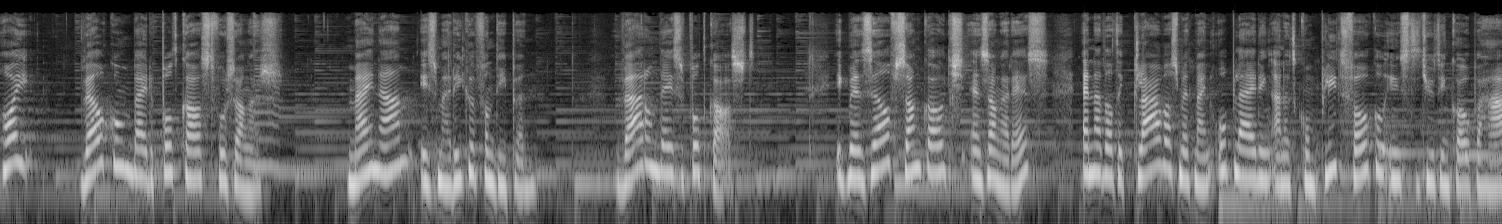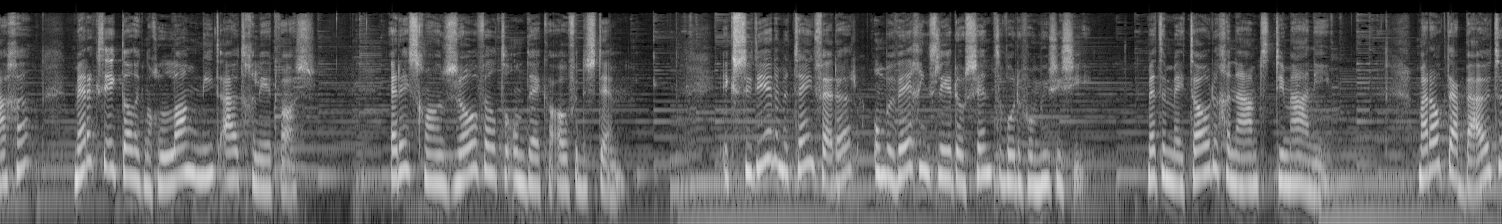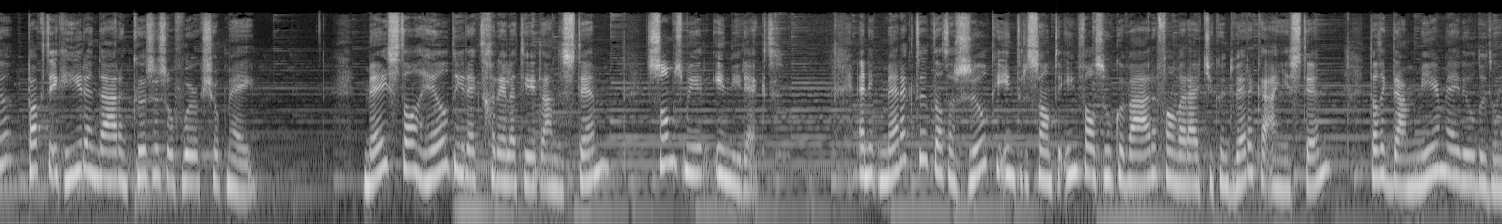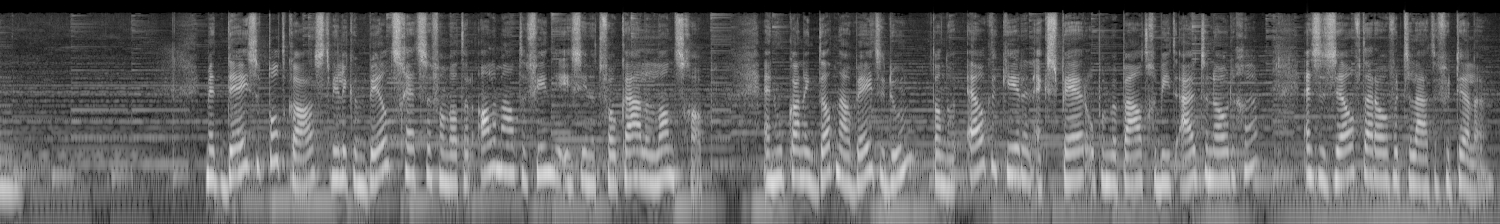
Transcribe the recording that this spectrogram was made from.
Hoi, welkom bij de podcast voor zangers. Mijn naam is Marieke van Diepen. Waarom deze podcast? Ik ben zelf zangcoach en zangeres en nadat ik klaar was met mijn opleiding aan het Complete Vocal Institute in Kopenhagen, merkte ik dat ik nog lang niet uitgeleerd was. Er is gewoon zoveel te ontdekken over de stem. Ik studeerde meteen verder om bewegingsleerdocent te worden voor muzici, met een methode genaamd Timani. Maar ook daarbuiten pakte ik hier en daar een cursus of workshop mee. Meestal heel direct gerelateerd aan de stem, soms meer indirect. En ik merkte dat er zulke interessante invalshoeken waren van waaruit je kunt werken aan je stem, dat ik daar meer mee wilde doen. Met deze podcast wil ik een beeld schetsen van wat er allemaal te vinden is in het vocale landschap. En hoe kan ik dat nou beter doen dan door elke keer een expert op een bepaald gebied uit te nodigen en ze zelf daarover te laten vertellen.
